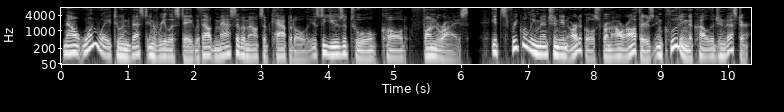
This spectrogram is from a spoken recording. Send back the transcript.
Now, one way to invest in real estate without massive amounts of capital is to use a tool called Fundrise. It's frequently mentioned in articles from our authors, including The College Investor.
